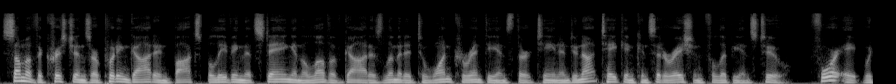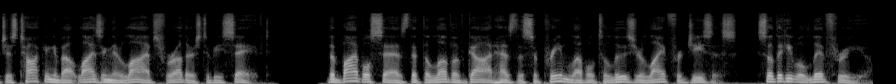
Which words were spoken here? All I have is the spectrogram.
Some of the Christians are putting God in box believing that staying in the love of God is limited to 1 Corinthians 13 and do not take in consideration Philippians 2, 4 8 which is talking about losing their lives for others to be saved. The Bible says that the love of God has the supreme level to lose your life for Jesus, so that he will live through you.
